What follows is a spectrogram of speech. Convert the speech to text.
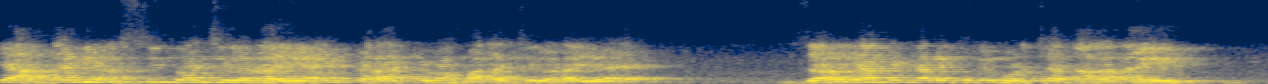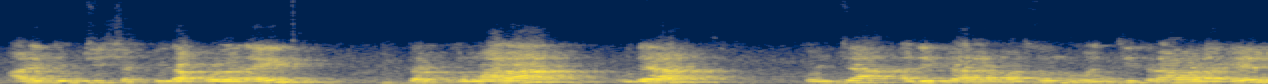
की आता ही अस्तित्वाची लढाई आहे करा किंवा माराची लढाई आहे. जर या ठिकाणी तुम्ही मोर्चात आला नाही आणि तुमची शक्ती दाखवलं नाही तर तुम्हाला उद्या तुमच्या अधिकारापासून वंचित राहावं लागेल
